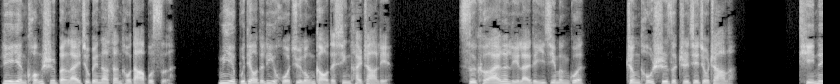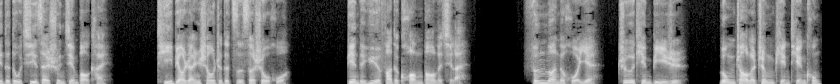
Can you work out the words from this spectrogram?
烈焰狂狮本来就被那三头打不死。灭不掉的烈火巨龙搞得心态炸裂，此刻挨了李来的一记闷棍，整头狮子直接就炸了，体内的斗气在瞬间爆开，体表燃烧着的紫色兽火变得越发的狂暴了起来，纷乱的火焰遮天蔽日，笼罩了整片天空，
